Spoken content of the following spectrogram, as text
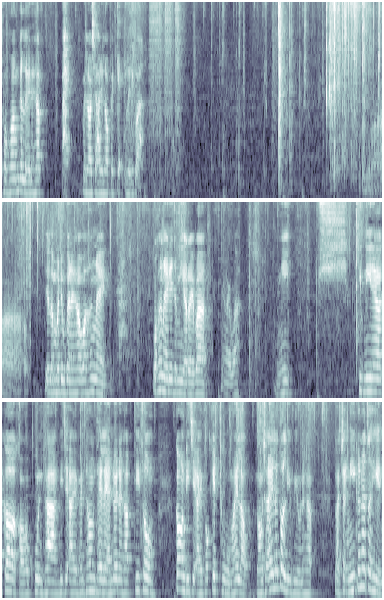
พร้อมๆกันเลยนะครับไปไม่รอช้าเดี๋ยวเราไปแกะกันเลยดีกว่าว้าว เดี๋ยวเรามาดูกันนะครับว่าข้างใน ว่าข้างในเนี่ยจะมีอะไรบ้างยังไงวะอย่างนี้คลิปนี้นะครับก็ขอขอบคุณทาง DJI Phantom Thailand ด้วยนะครับ ที่ส่งกล้อง DJI Pocket 2 มาให้เรา ลองใช้แล้วก็รีวิวนะครับ หลังจากนี้ก็น่าจะเห็น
